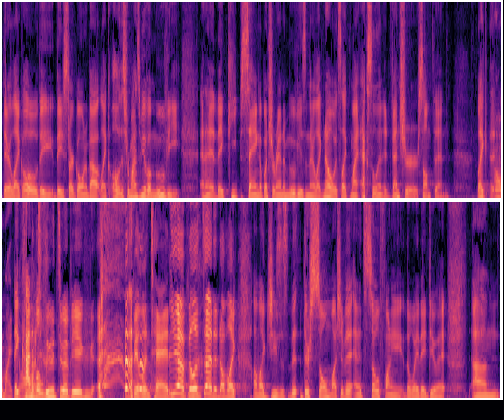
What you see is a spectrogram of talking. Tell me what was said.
they're like oh they they start going about like oh this reminds me of a movie. And they keep saying a bunch of random movies and they're like no it's like my excellent adventure or something. Like Oh my they kind of allude to it being Bill and Ted. yeah bill and ted. And i'm like i'm like jesus th- there's so much of it and it's so funny the way they do it. Um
